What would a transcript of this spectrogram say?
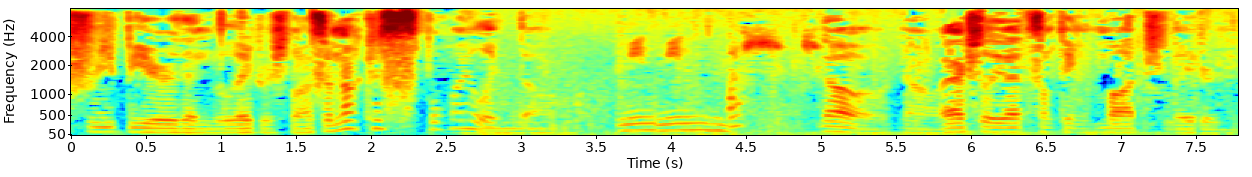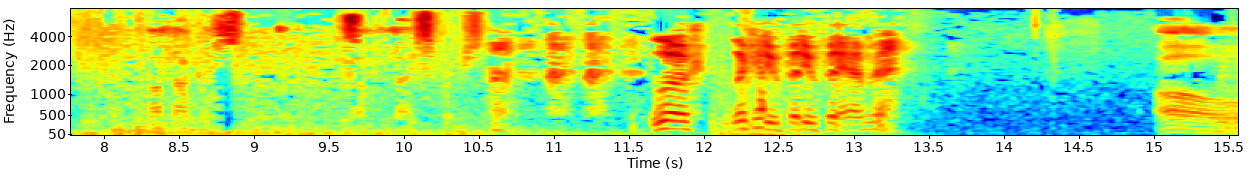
creepier than the licorice monster. I'm not gonna spoil it though. I mean, mean boss? No, no, actually that's something much later. I'm not gonna spoil it because I'm a nice person. Look, look how stupid, stupid I am. Oh.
